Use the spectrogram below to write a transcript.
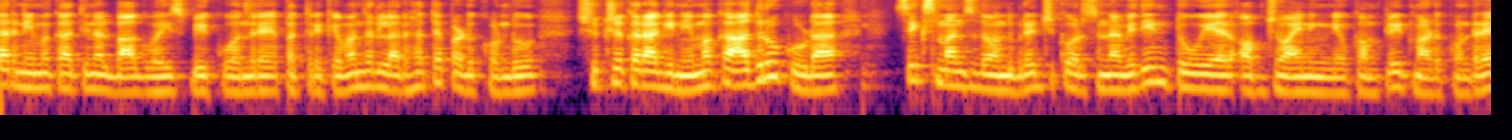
ಆರ್ ನೇಮಕಾತಿನಲ್ಲಿ ಭಾಗವಹಿಸಬೇಕು ಅಂದರೆ ಪತ್ರಿಕೆ ಒಂದರಲ್ಲಿ ಅರ್ಹತೆ ಪಡ್ಕೊಂಡು ಶಿಕ್ಷಕರಾಗಿ ನೇಮಕ ಆದರೂ ಕೂಡ ಸಿಕ್ಸ್ ಮಂತ್ಸ್ದ ಒಂದು ಬ್ರಿಡ್ಜ್ ಕೋರ್ಸ್ನ within two year of joining ನೀವು ಕಂಪ್ಲೀಟ್ ಮಾಡಿಕೊಂಡ್ರೆ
